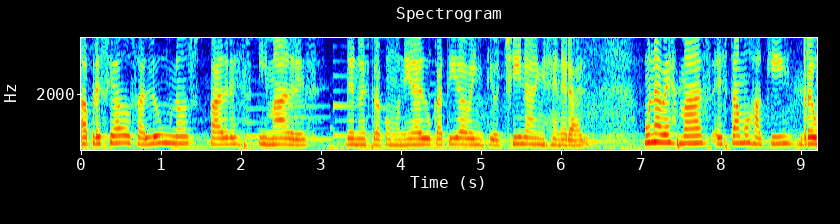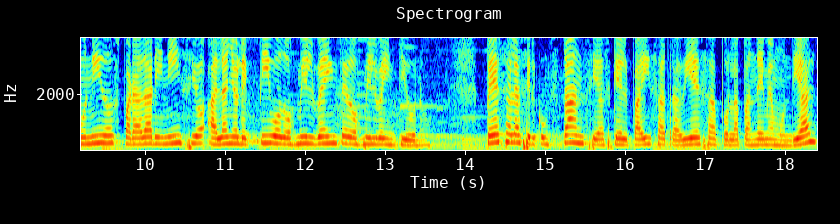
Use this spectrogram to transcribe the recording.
Apreciados alumnos, padres y madres de nuestra comunidad educativa 28 en general, una vez más estamos aquí reunidos para dar inicio al año lectivo 2020-2021. Pese a las circunstancias que el país atraviesa por la pandemia mundial,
